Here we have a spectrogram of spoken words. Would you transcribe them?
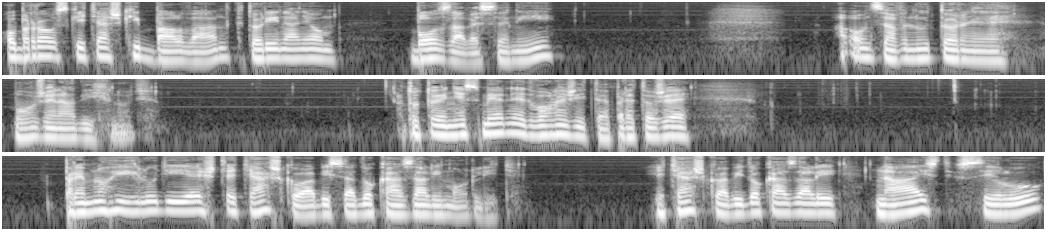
obrovský ťažký balván, ktorý na ňom bol zavesený a on sa vnútorne môže nadýchnuť. A toto je nesmierne dôležité, pretože pre mnohých ľudí je ešte ťažko, aby sa dokázali modliť je ťažko, aby dokázali nájsť silu,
